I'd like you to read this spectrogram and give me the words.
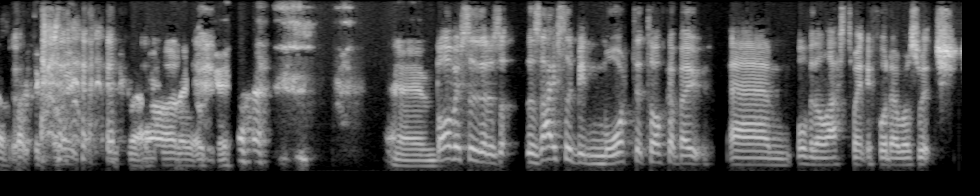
I the comments. oh, right, okay. Um, but obviously, there's there's actually been more to talk about um, over the last 24 hours, which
